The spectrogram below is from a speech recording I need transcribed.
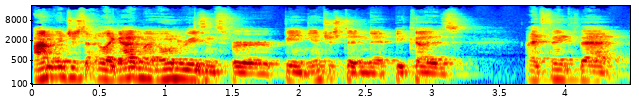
I'm interested, like, I have my own reasons for being interested in it because I think that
